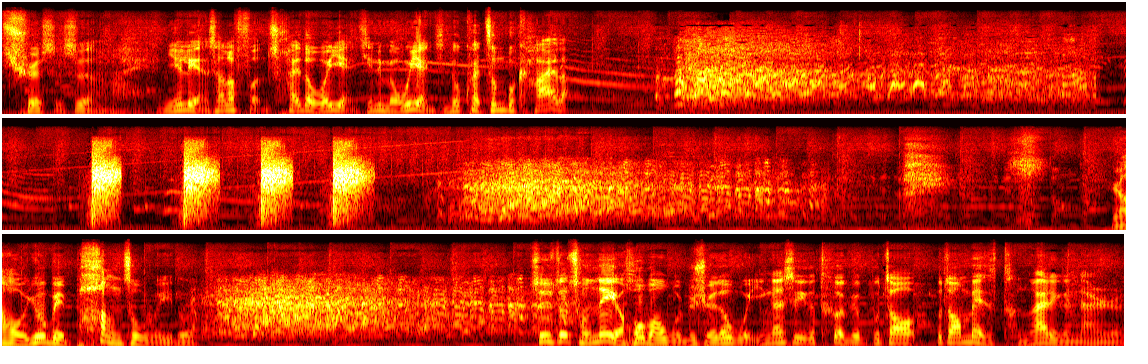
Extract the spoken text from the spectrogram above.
确实是，唉，你脸上的粉揣到我眼睛里面，我眼睛都快睁不开了。”然后又被胖揍了一顿。所以说从那以后吧，我就觉得我应该是一个特别不招不招妹子疼爱的一个男人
